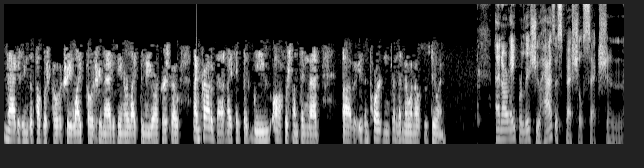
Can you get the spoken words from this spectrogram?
magazines that publish poetry, like Poetry Magazine or like the New Yorker. So I'm proud of that, and I think that we offer something that uh, is important and that no one else is doing. And our April issue has a special section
